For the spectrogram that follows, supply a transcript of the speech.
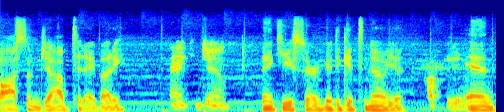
awesome job today, buddy. Thank you, Jim. Thank you, sir. Good to get to know you. To you. And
